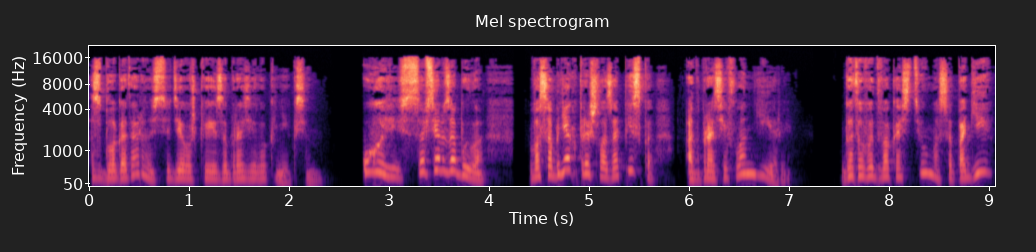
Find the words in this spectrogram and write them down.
С благодарностью девушка изобразила Книксин. Ой, совсем забыла. В особняк пришла записка от братьев Ланьеры. Готовы два костюма, сапоги,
